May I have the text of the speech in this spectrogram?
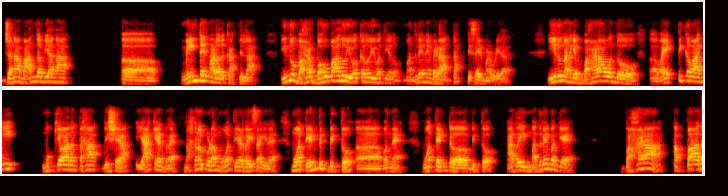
ಜನ ಬಾಂಧವ್ಯನ ಮೇಂಟೈನ್ ಮಾಡೋದಕ್ಕಾಗ್ತಿಲ್ಲ. ಇನ್ನು ಬಹಳ ಬಹುಪಾಲು ಯುವಕರು, ಯುವತಿಯರು ಮದ್ವೆನೇ ಬೇಡ ಅಂತ ಡಿಸೈಡ್ ಮಾಡ್ಬಿಟ್ಟಿದ್ದಾರೆ. ಇದು ನನಗೆ ಬಹಳ ಒಂದು ವೈಯಕ್ತಿಕವಾಗಿ ಮುಖ್ಯವಾದಂತಹ ವಿಷಯ. ಯಾಕೆ ಅಂದ್ರೆ ನಾನು ಕೂಡ ಮೂವತ್ತೇಳು ವಯಸ್ಸಾಗಿದೆ. ಮೂವತ್ತೆಂಟು ಬಿತ್ತು, ಆ, ಮೊನ್ನೆ. ಮೂವತ್ತೆಂಟು ಬಿತ್ತು. ಆದ್ರೆ ಈ ಮದುವೆ ಬಗ್ಗೆ ಬಹಳ ತಪ್ಪಾದ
